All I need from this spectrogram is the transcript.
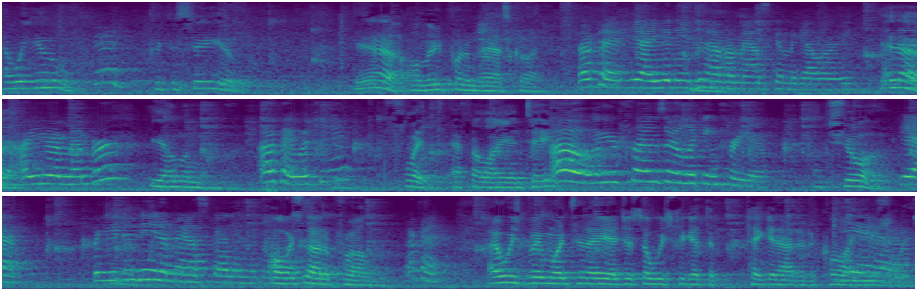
How are you? Good. Good to see you. Yeah, oh, let me put a mask on. Okay, yeah, you need to have a mask in the gallery. And then, Yeah. are you a member? Yeah, I'm a member. Okay, what's your name? Flint, F-L-I-N-T. Oh, well, your friends are looking for you. I'm sure. Yeah, but you do need a mask on in the gallery. Oh, it's not a problem. Okay. I always bring one today. I just always forget to take it out of the car Yeah. usually.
